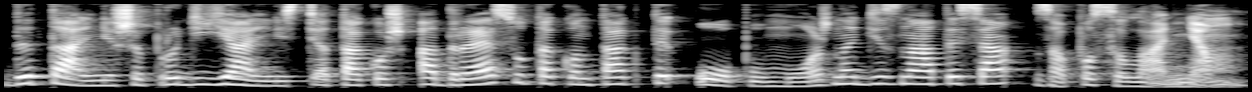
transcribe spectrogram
Детальніше про діяльність, а також адресу та контакти ОПУ можна дізнатися за посиланням.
